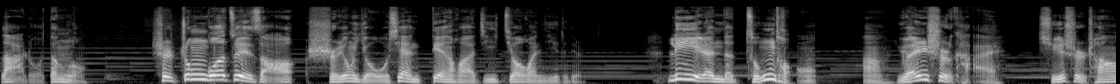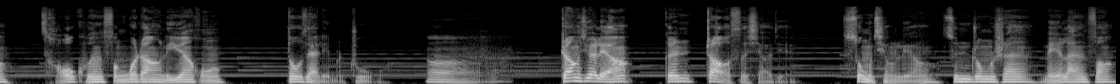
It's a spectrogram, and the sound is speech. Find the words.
蜡烛、灯笼，是中国最早使用有线电话机交换机的地儿。历任的总统啊，袁世凯、徐世昌、曹锟、冯国璋、黎元洪，都在里面住过。哦，张学良跟赵四小姐、宋庆龄、孙中山、梅兰芳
